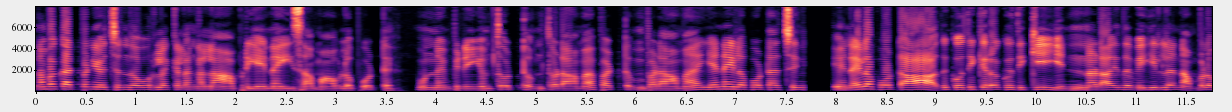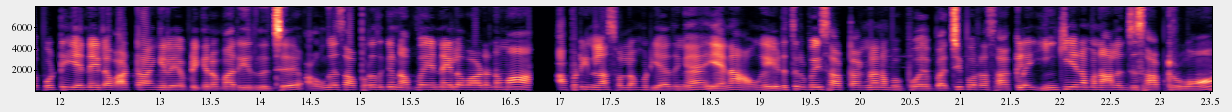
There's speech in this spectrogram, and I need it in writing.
நம்ம கட் பண்ணி வச்சுருந்த உருளைக்கிழங்கெல்லாம் அப்படியே நைஸாக மாவில் போட்டு முன்னும் பின்னையும் தொட்டும் தொடாமல் பட்டும் படாமல் எண்ணெயில் போட்டாச்சுங்க. எண்ணெயில் போட்டால் அது கொதிக்கிற கொதிக்கி என்னடா இந்த வெயிலில் நம்மளை போட்டு எண்ணெயில் வாட்டுறாங்களே அப்படிங்கிற மாதிரி இருந்துச்சு. அவங்க சாப்பிட்றதுக்கு நம்ம எண்ணெயில் வாடணுமா? அப்படின்லாம் சொல்ல முடியாதுங்க. ஏன்னா அவங்க எடுத்துகிட்டு போய் சாப்பிட்டாங்கன்னா நம்ம பஜ்ஜி போடுற சாக்கில் இங்கேயே நம்ம நாலஞ்சு சாப்பிட்ருவோம்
